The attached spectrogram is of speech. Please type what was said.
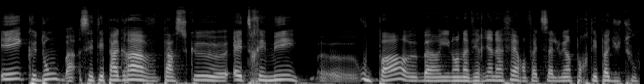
et que donc bah, c'était pas grave parce que euh, être aimé euh, ou pas, bah, il n'en avait rien à faire. En fait, ça lui importait pas du tout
